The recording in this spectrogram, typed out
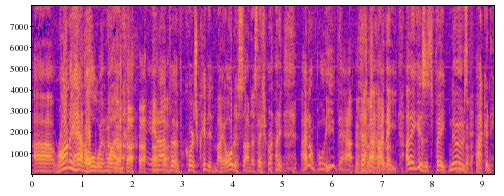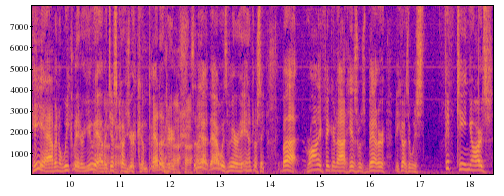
Uh, Ronnie had a hole in one, and I've of course kidded my oldest son. I said, "Ronnie, I don't believe that. I think I think this is fake news. How could he have, and a week later you have it just because you're a competitor? So that that was very interesting. But Ronnie figured out his was better because it was 15 yards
